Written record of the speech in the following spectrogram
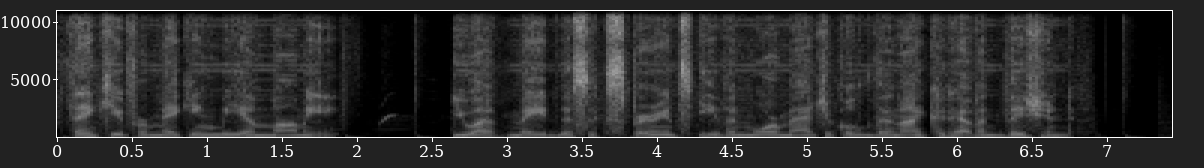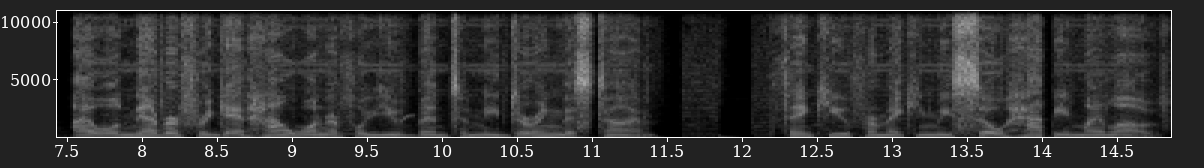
thank you for making me a mommy. You have made this experience even more magical than I could have envisioned. I will never forget how wonderful you've been to me during this time. Thank you for making me so happy my love.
